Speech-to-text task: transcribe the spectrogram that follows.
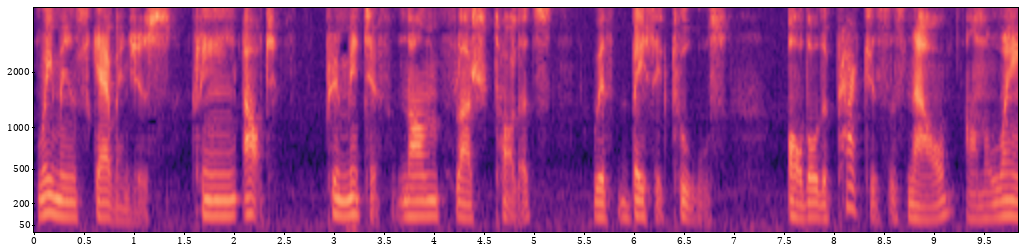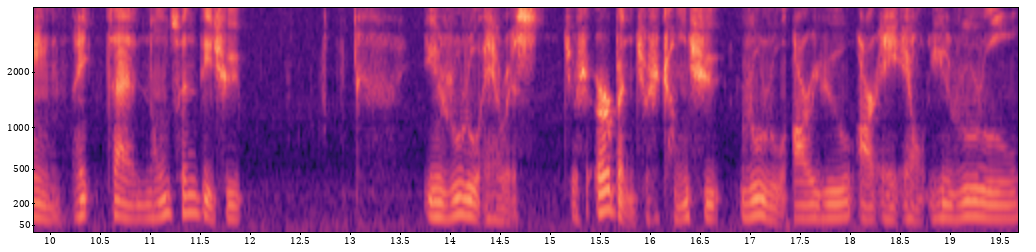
women scavengers. clean out primitive non-flush toilets with basic tools. Although the practice is now on the wane，哎，在农村地区，in rural areas 就是 urban 就是城区，rural r u r a l in rural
